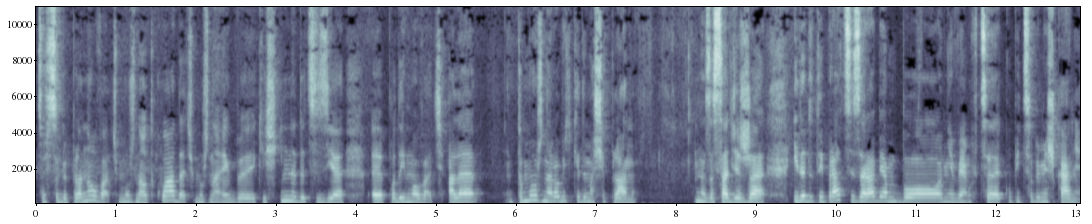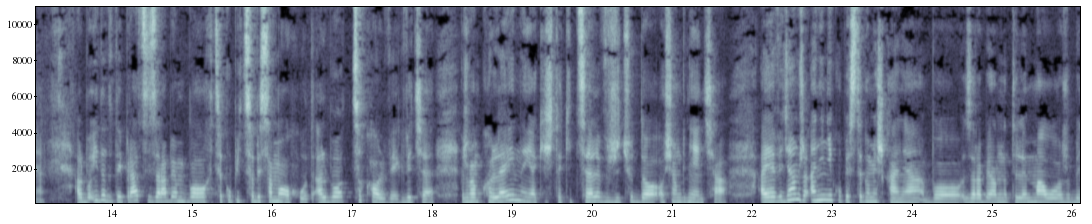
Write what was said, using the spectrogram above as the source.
coś sobie planować, można odkładać, można jakby jakieś inne decyzje e, podejmować, ale to można robić, kiedy ma się plan na zasadzie, że idę do tej pracy, zarabiam, bo nie wiem, chcę kupić sobie mieszkanie, albo idę do tej pracy, zarabiam, bo chcę kupić sobie samochód, albo cokolwiek, wiecie, że mam kolejny jakiś taki cel w życiu do osiągnięcia. A ja wiedziałam, że ani nie kupię z tego mieszkania, bo zarabiałam na tyle mało, żeby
